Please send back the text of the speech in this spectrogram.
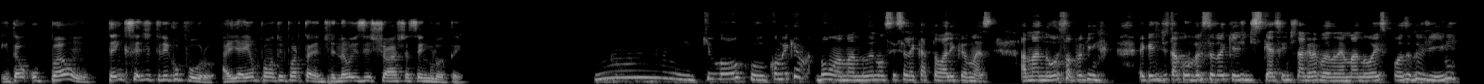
Então, o pão tem que ser de trigo puro. Aí aí é um ponto importante: não existe hoxa sem glúten. Hum, que louco! Como é que é? Bom, a Manu, eu não sei se ela é católica, mas a Manu, só para quem. É que a gente está conversando aqui, a gente esquece que a gente está gravando, né? A Manu é a esposa do Vini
